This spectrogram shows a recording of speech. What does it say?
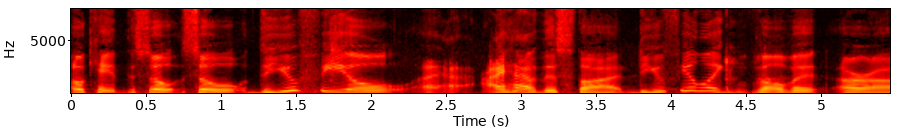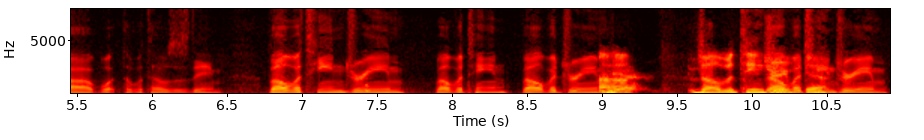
Okay. So so do you feel? I, I have this thought. Do you feel like Velvet or uh, what what the was his name? Velveteen Dream. Velveteen. Velvet Dream. Uh-huh. Velveteen Dream. Velveteen yeah. Dream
